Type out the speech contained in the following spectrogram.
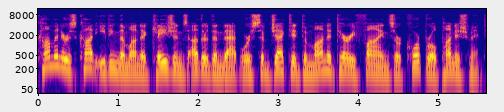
Commoners caught eating them on occasions other than that were subjected to monetary fines or corporal punishment.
